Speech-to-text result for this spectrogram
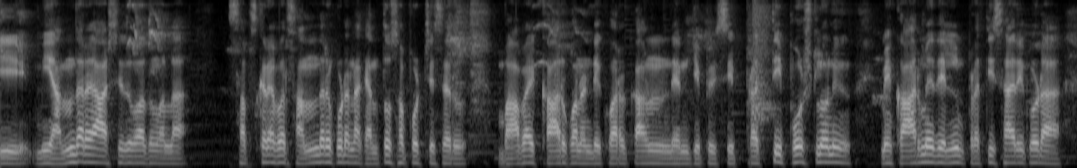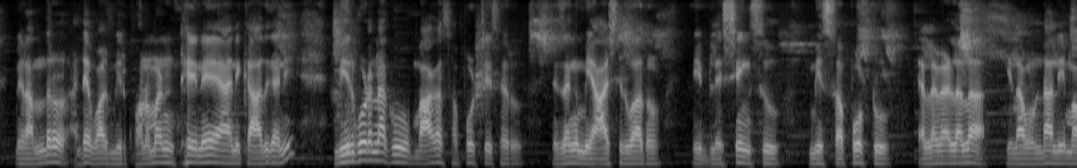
ఈ మీ అందరి ఆశీర్వాదం వల్ల సబ్స్క్రైబర్స్ అందరూ కూడా నాకు ఎంతో సపోర్ట్ చేశారు. బాబాయ్ కారు కొనండి కారు కొనండి అని చెప్పేసి ప్రతి పోస్ట్లోని మేము కారు మీద వెళ్ళిన ప్రతిసారి కూడా మీరు అందరూ అంటే వాళ్ళు మీరు కొనమంటేనే అని కాదు కానీ మీరు కూడా నాకు బాగా సపోర్ట్ చేశారు. నిజంగా మీ ఆశీర్వాదం మీ బ్లెస్సింగ్స్ మీ సపోర్టు ఎల్లవేళలా ఇలా ఉండాలి మా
